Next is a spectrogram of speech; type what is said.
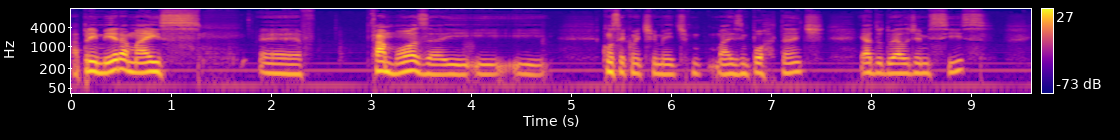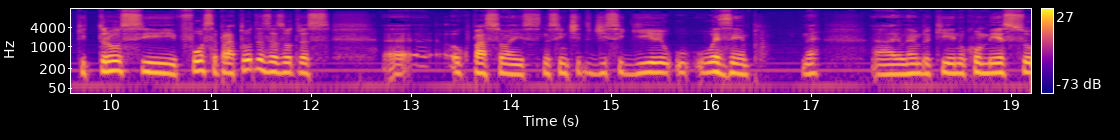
A primeira mais é, famosa e, e, e, consequentemente mais importante é a do duelo de MCs, que trouxe força para todas as outras uh, ocupações, no sentido de seguir o, o exemplo, né? Uh, eu lembro que no começo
